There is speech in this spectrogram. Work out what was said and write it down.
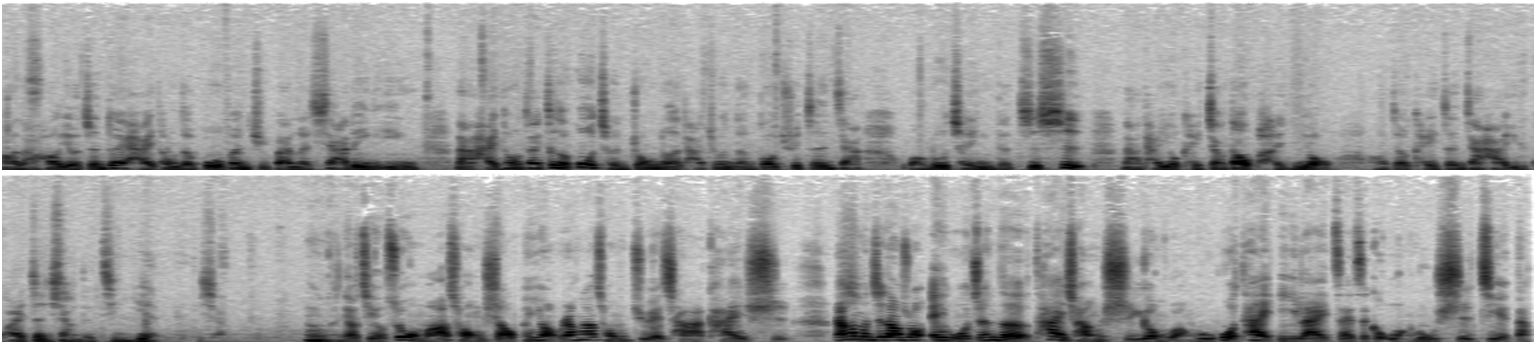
啊，然后有针对孩童的部分举办了夏令营。那孩童在这个过程中呢，他就能够去增加网络成瘾的知识，那他又可以交到朋友。然后就可以增加他愉快正向的经验。一下嗯，了解。所以我们要从小朋友，让他从觉察开始，让他们知道说，哎，我真的太常使用网络，或太依赖在这个网络世界当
